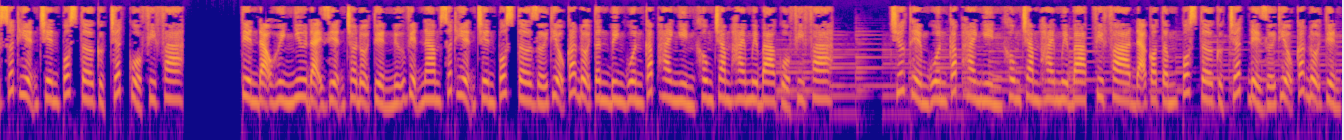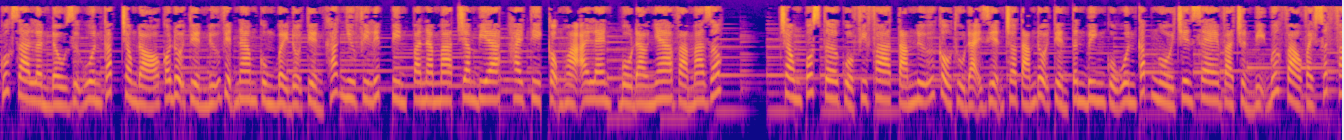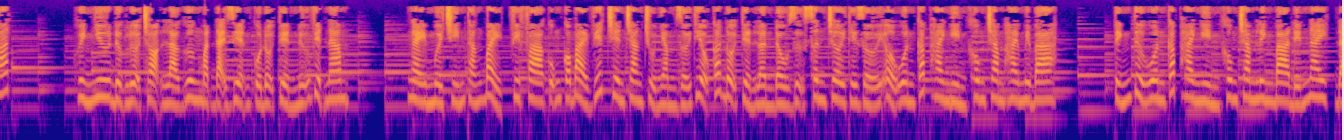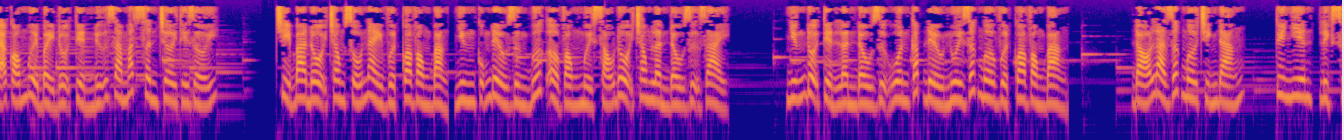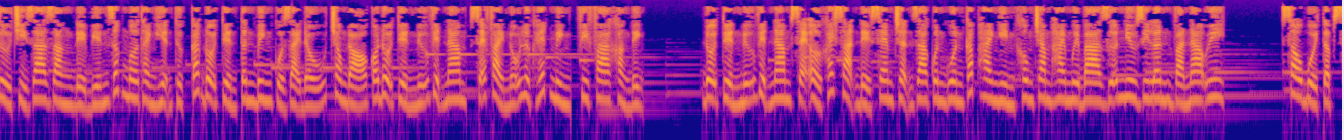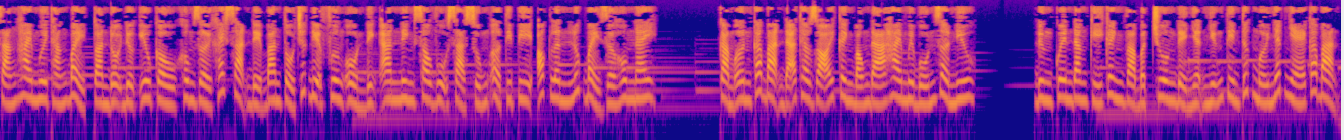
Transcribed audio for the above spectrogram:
xuất hiện trên poster cực chất của FIFA. Tiền đạo Huỳnh Như đại diện cho đội tuyển nữ Việt Nam xuất hiện trên poster giới thiệu các đội tân binh World Cup 2023 của FIFA. Trước thềm World Cup 2023, FIFA đã có tấm poster cực chất để giới thiệu các đội tuyển quốc gia lần đầu dự World Cup, trong đó có đội tuyển nữ Việt Nam cùng 7 đội tuyển khác như Philippines, Panama, Zambia, Haiti, Cộng hòa Ireland, Bồ Đào Nha và Maroc. Trong poster của FIFA, 8 nữ cầu thủ đại diện cho 8 đội tuyển tân binh của World Cup ngồi trên xe và chuẩn bị bước vào vạch xuất phát. Huỳnh Như được lựa chọn là gương mặt đại diện của đội tuyển nữ Việt Nam. Ngày 19 tháng 7, FIFA cũng có bài viết trên trang chủ nhằm giới thiệu các đội tuyển lần đầu dự sân chơi thế giới ở World Cup 2023. Tính từ World Cup 2003 đến nay, đã có 17 đội tuyển nữ ra mắt sân chơi thế giới. Chỉ 3 đội trong số này vượt qua vòng bảng, nhưng cũng đều dừng bước ở vòng 16 đội trong lần đầu dự giải. Những đội tuyển lần đầu dự World Cup đều nuôi giấc mơ vượt qua vòng bảng. Đó là giấc mơ chính đáng. Tuy nhiên, lịch sử chỉ ra rằng để biến giấc mơ thành hiện thực các đội tuyển tân binh của giải đấu, trong đó có đội tuyển nữ Việt Nam, sẽ phải nỗ lực hết mình, FIFA khẳng định. Đội tuyển nữ Việt Nam sẽ ở khách sạn để xem trận gia quân World Cup 2023 giữa New Zealand và Na Uy. Sau buổi tập sáng 20 tháng 7, toàn đội được yêu cầu không rời khách sạn để ban tổ chức địa phương ổn định an ninh sau vụ xả súng ở TP Auckland lúc 7 giờ hôm nay. Cảm ơn các bạn đã theo dõi kênh bóng đá 24 giờ New. Đừng quên đăng ký kênh và bật chuông để nhận những tin tức mới nhất nhé các bạn.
